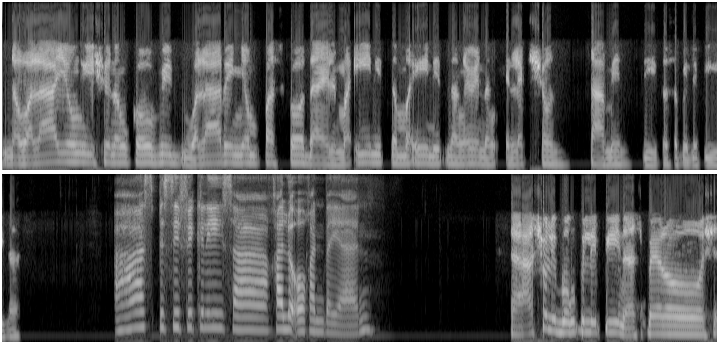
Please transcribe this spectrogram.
nawala yung issue ng COVID, wala rin yung Pasko dahil mainit na mainit na ngayon ang election sa amin dito sa Pilipinas. Ah, specifically sa Caloocan ba yan? Uh, actually, buong Pilipinas, pero si-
